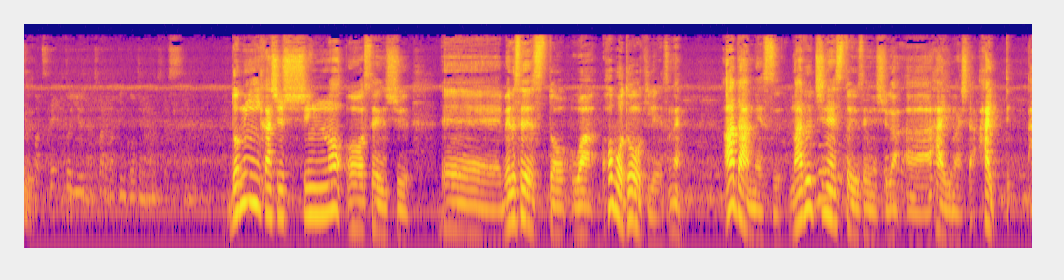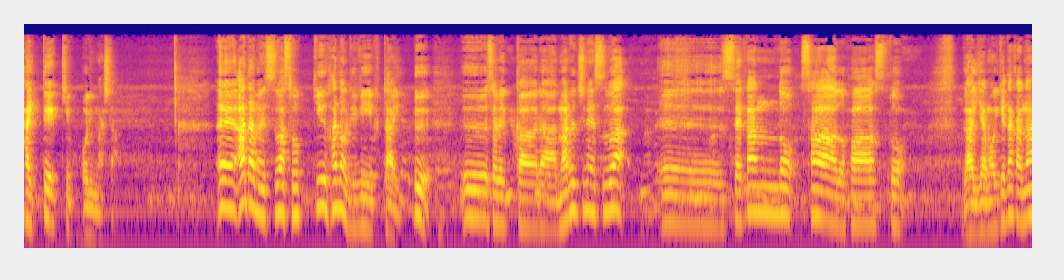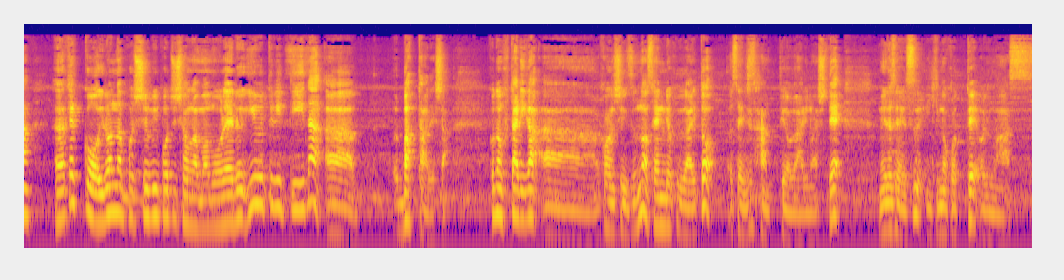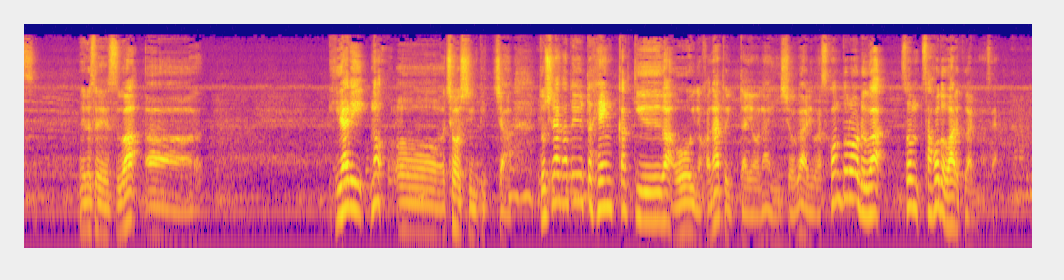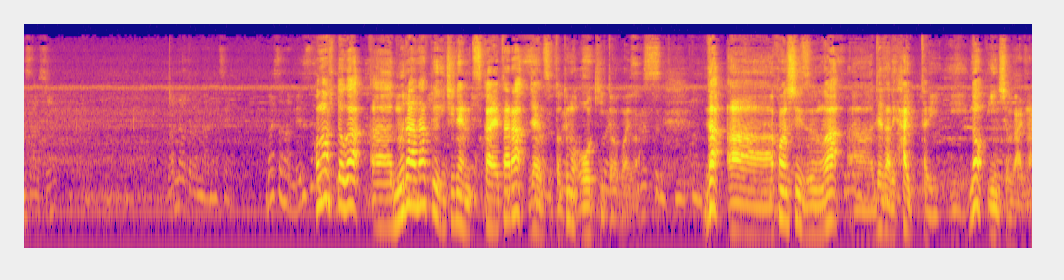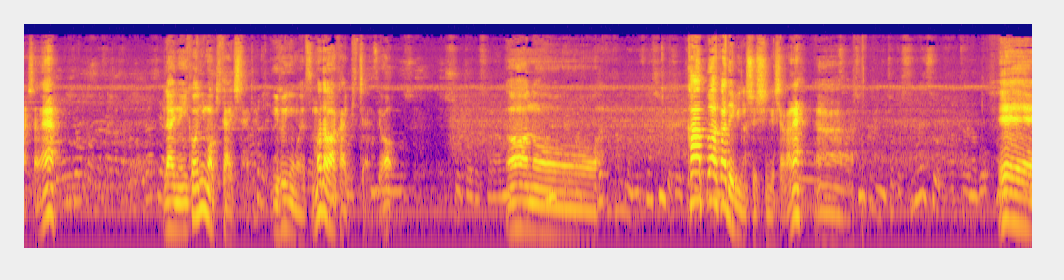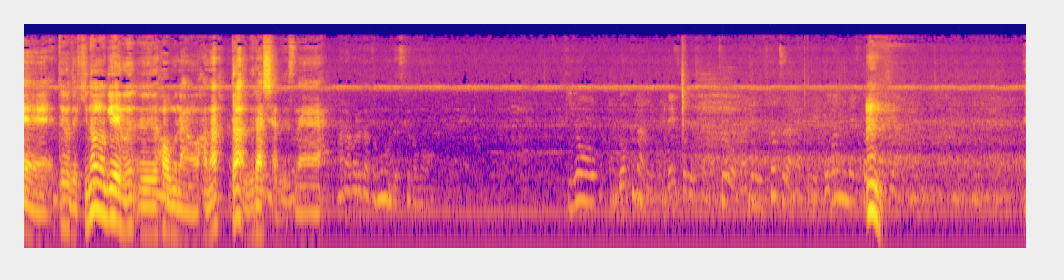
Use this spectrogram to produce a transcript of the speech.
ドミニカ出身の選手、えーメルセデスとはほぼ同期でですね。アダメスマルチネスという選手が入りました。入って入ってきおりました、えーアダメスは速球派のリリーフタイプ。それからマルチネスは、えーセカンドサードファースト。外野もいけたかな。結構いろんな守備ポジションが守れるユーティリティなあバッターでした。この2人があ今シーズンの戦力外と先日発表がありましてメルセデス生き残っております。メルセデスはあー左の長身ピッチャー。どちらかというと変化球が多いのかなといったような印象があります。コントロールはそんさほど悪くありません。この人がムラなく1年使えたらジャイアンツとても大きいと思います。があー今シーズンはあー出たり入ったりの印象がありましたね。来年以降にも期待したいというふうに思います。まだ若いピッチャーですよ。あのーカープアカデミーの出身でしたかね。えー、ということで昨日のゲーム、えーホームランを放ったグラシアルですね。うん。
